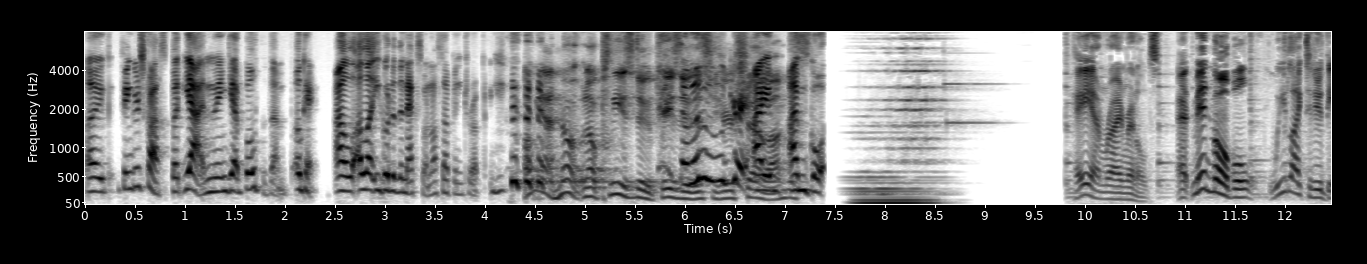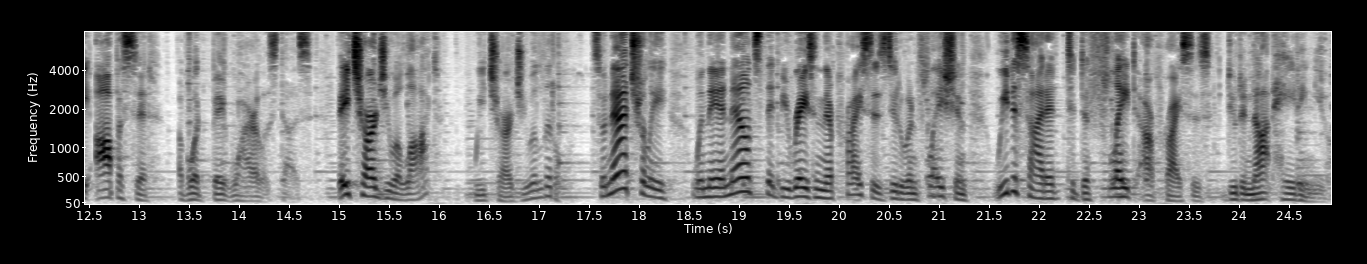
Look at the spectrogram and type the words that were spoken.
Like fingers crossed. But yeah, and then get both of them. Okay, I'll I'll let you go to the next one. I'll stop interrupting. oh yeah, no, no, please do, please do. No, this, this, is, is great. Show. I'm, I'm, just... I'm going. Hey, I'm Ryan Reynolds. At Mint Mobile, we like to do the opposite of what big wireless does. They charge you a lot. We charge you a little. So naturally, when they announced they'd be raising their prices due to inflation, we decided to deflate our prices due to not hating you.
